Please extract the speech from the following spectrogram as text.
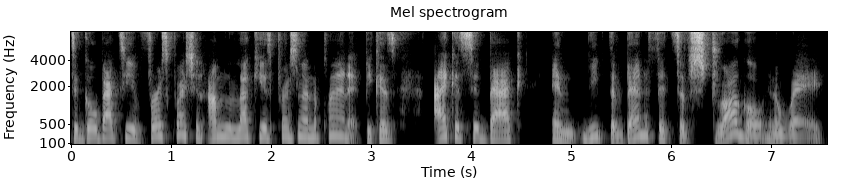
to go back to your first question, I'm the luckiest person on the planet because I could sit back and reap the benefits of struggle in a way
